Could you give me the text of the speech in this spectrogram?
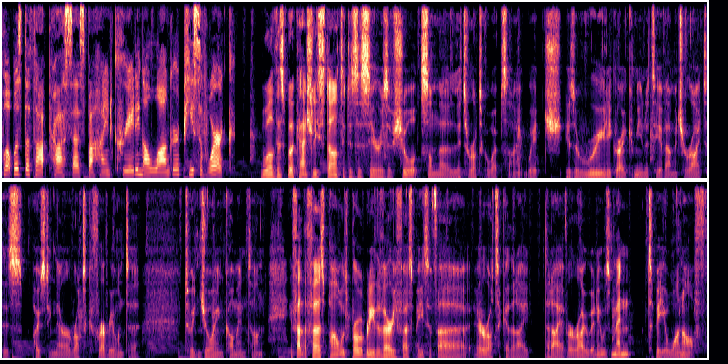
What was the thought process behind creating a longer piece of work? Well, this book actually started as a series of shorts on the Literotica website, which is a really great community of amateur writers posting their erotica for everyone to to enjoy and comment on. In fact, the first part was probably the very first piece of uh, erotica that I that I ever wrote, and it was meant to be a one-off.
